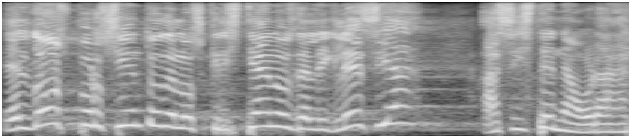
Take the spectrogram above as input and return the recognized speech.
el 2% de los cristianos de la iglesia asisten a orar.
